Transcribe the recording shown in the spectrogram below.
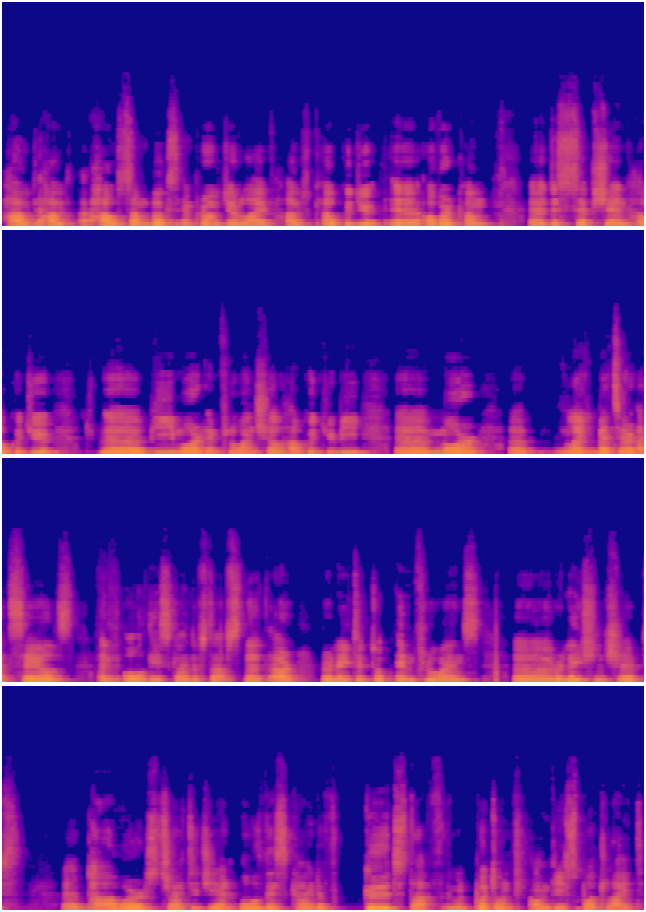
How how how some books improved your life. How how could you uh, overcome uh, deception? How could you uh, be more influential? How could you be uh, more uh, like better at sales? And all these kind of stuffs that are related to influence, uh, relationships, uh, power, strategy, and all this kind of good stuff that we'll put on on the spotlight.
